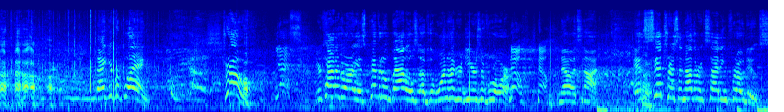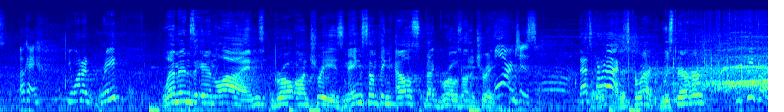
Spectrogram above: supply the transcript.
Thank you for playing. Drew, Yes. your category is pivotal battles of the 100 years of war. No, no. No, it's not. It's citrus and other exciting produce. Okay. Do you want to read? Lemons and limes grow on trees. Name something else that grows on a tree. Oranges. That's That correct. That is correct. We spare her? We keep her.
